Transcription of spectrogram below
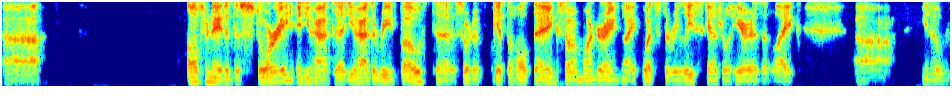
uh, alternated the story, and you had to you had to read both to sort of get the whole thing. So I'm wondering like what's the release schedule here? Is it like uh, you know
